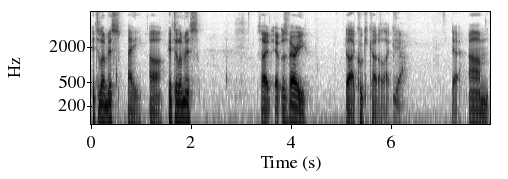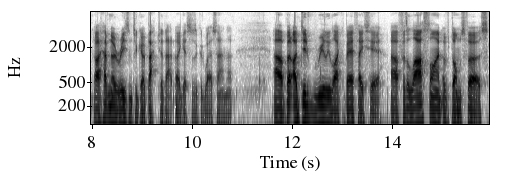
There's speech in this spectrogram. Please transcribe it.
hit till I miss, a uh, hit till I miss. So it, it was very uh, cookie cutter, like Yeah. Yeah. Um, I have no reason to go back to that, I guess is a good way of saying that. Uh, but I did really like Bearface here. Uh, for the last line of Dom's verse,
